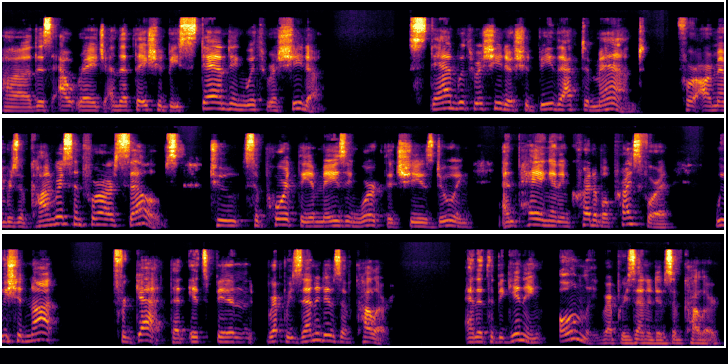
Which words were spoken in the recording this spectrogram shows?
uh, this outrage and that they should be standing with Rashida. Stand with Rashida should be that demand for our members of Congress and for ourselves to support the amazing work that she is doing and paying an incredible price for it. We should not forget that it's been representatives of color and at the beginning only representatives of color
